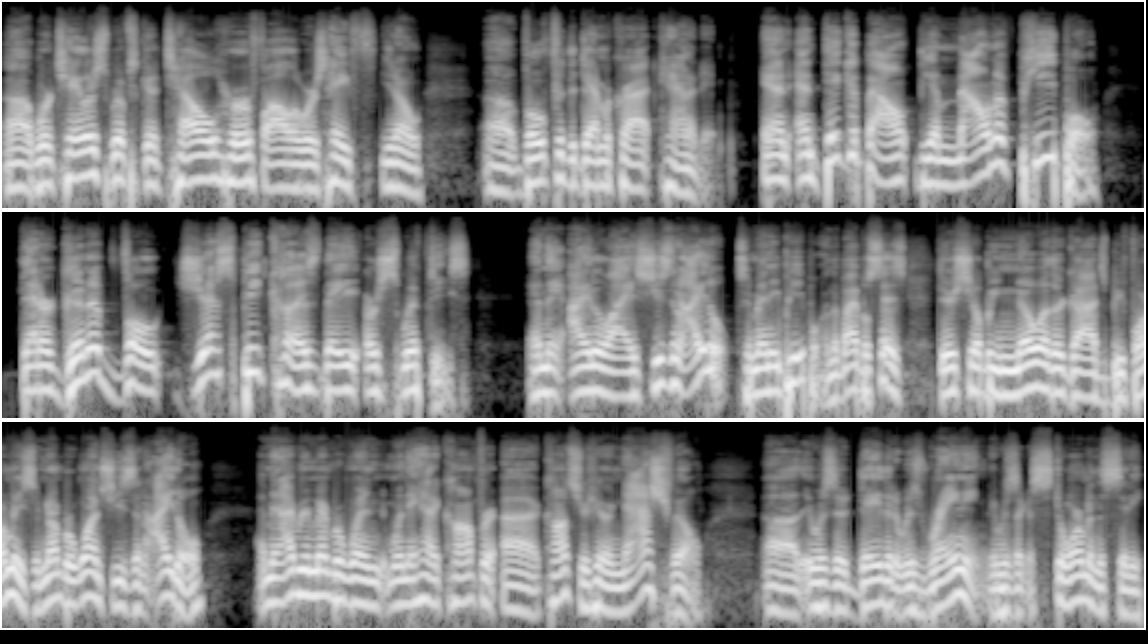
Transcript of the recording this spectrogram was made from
Uh, where Taylor Swift's going to tell her followers, "Hey, f- you know, uh, vote for the Democrat candidate," and and think about the amount of people that are going to vote just because they are Swifties and they idolize. She's an idol to many people. And the Bible says, there shall be no other gods before me. So, number one, she's an idol. I mean, I remember when, when they had a confer- uh, concert here in Nashville. Uh, it was a day that it was raining. There was like a storm in the city.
